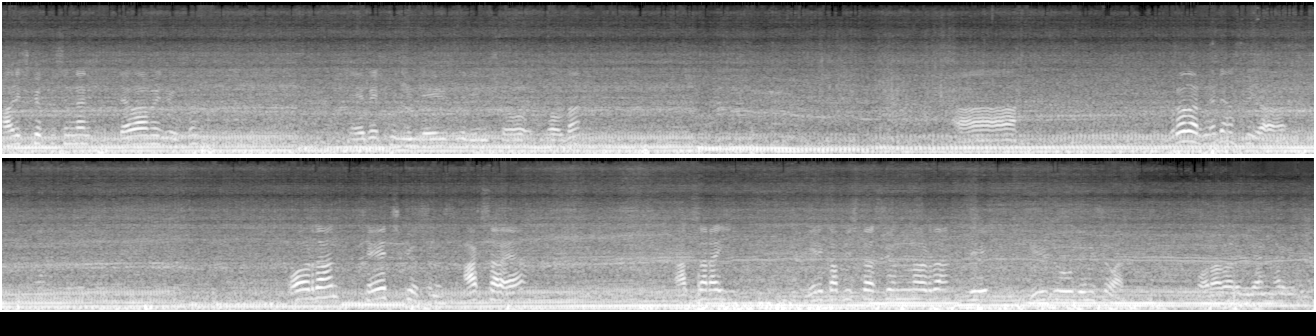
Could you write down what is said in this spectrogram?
Haliç Köprüsü'nden devam ediyorsun. E5 mi diyeyim, D100 mi işte o yoldan. Aa, buralar neden su ya? Oradan şeye çıkıyorsunuz, Aksaray'a. Aksaray Yeni Kapı İstasyonu'nun oradan bir Büyüdüğü dönüşü var. Oraları bilenler bilir.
